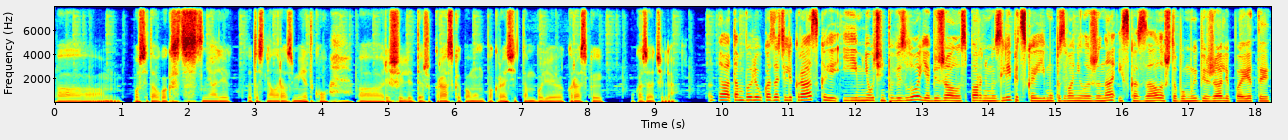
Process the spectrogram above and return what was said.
э, после того, как сняли, кто-то снял разметку, э, решили даже краской, по-моему, покрасить. Там были краской указатели. Да, там были указатели краской, и мне очень повезло. Я бежала с парнем из Липецка, и ему позвонила жена и сказала, чтобы мы бежали по этой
